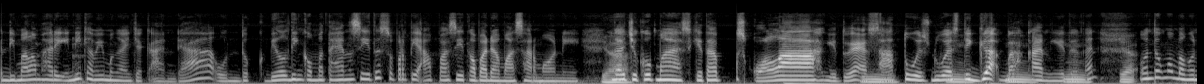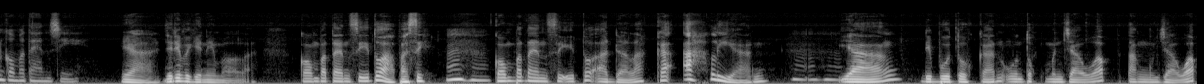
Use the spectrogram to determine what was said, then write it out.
di malam hari ini kami mengajak Anda untuk building kompetensi itu seperti apa sih kepada Mas Harmoni. Ya. Nggak cukup Mas, kita sekolah gitu ya, S1, S2, S3 bahkan gitu hmm, kan, ya. untuk membangun kompetensi. Ya, jadi begini Mbak Ola. Kompetensi itu apa sih? Mhm, Kompetensi itu adalah keahlian mhm. yang dibutuhkan untuk menjawab tanggung jawab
